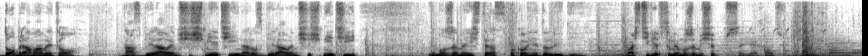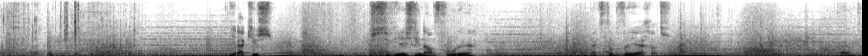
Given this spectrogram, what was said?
Dobra, mamy to. Nazbierałem się śmieci, narozbierałem się śmieci i możemy iść teraz spokojnie do Lidii. Właściwie w sumie możemy się przejechać. Jak już przywieźli nam fury, jak stąd wyjechać. Tędy.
